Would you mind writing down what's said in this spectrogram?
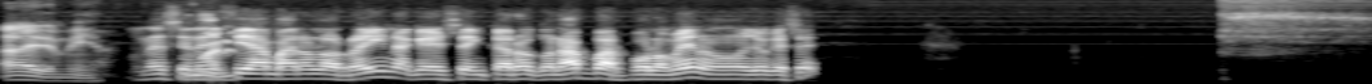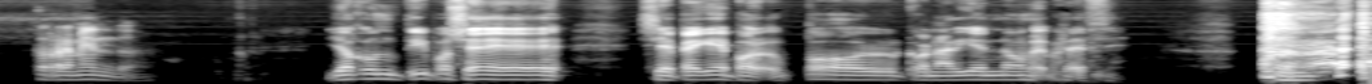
Ay, Dios mío. Una excelencia a Manolo Reina que se encaró con Akbar, por lo menos, yo qué sé. Tremendo. Yo con un tipo se, se pegué por, por- con alguien, no me parece.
